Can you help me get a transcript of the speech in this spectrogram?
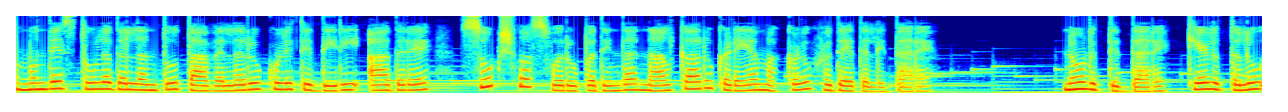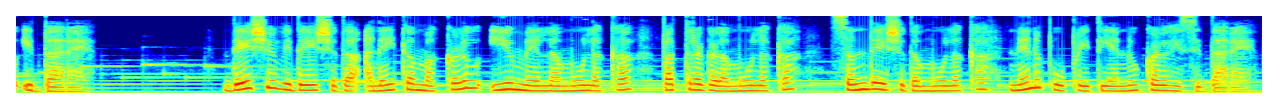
ಮುಂದೆ ಸ್ಥೂಲದಲ್ಲಂತೂ ತಾವೆಲ್ಲರೂ ಕುಳಿತಿದ್ದೀರಿ, ಆದರೆ ಸೂಕ್ಷ್ಮ ಸ್ವರೂಪದಿಂದ ನಾಲ್ಕಾರು ಕಡೆಯ ಮಕ್ಕಳು ಹೃದಯದಲ್ಲಿದ್ದಾರೆ. ನೋಡುತ್ತಿದ್ದಾರೆ, ಕೇಳುತ್ತಲೂ ಇದ್ದಾರೆ. ದೇಶ ವಿದೇಶದ ಅನೇಕ ಮಕ್ಕಳು ಇಮೇಲ್ನ ಮೂಲಕ, ಪತ್ರಗಳ ಮೂಲಕ, ಸಂದೇಶದ ಮೂಲಕ ನೆನಪು ಪ್ರೀತಿಯನ್ನು ಕಳುಹಿಸಿದ್ದಾರೆ.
